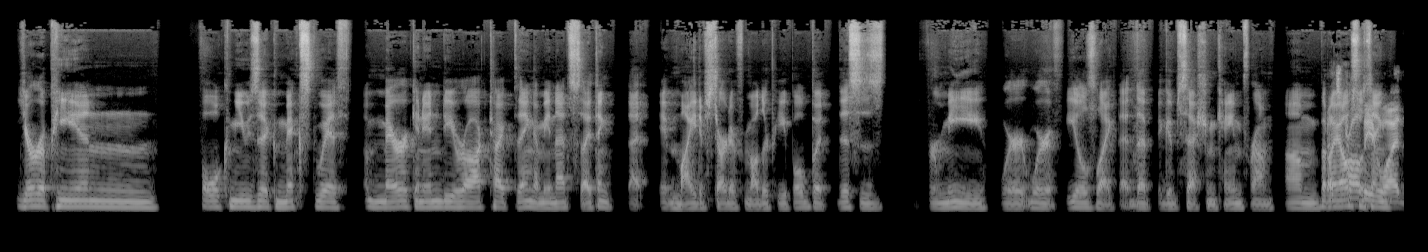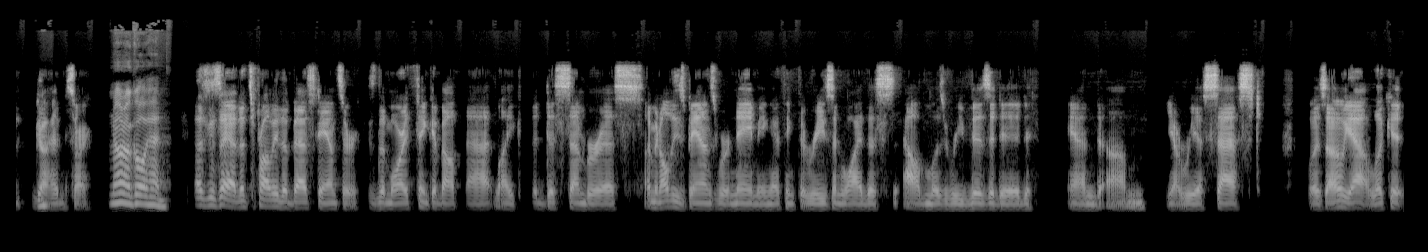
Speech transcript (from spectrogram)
European folk music mixed with American indie rock type thing. I mean, that's I think that it might have started from other people, but this is for me where where it feels like that that big obsession came from. Um, but That's I also probably think why. Go ahead. Sorry. no, no, go ahead. I was gonna say that's probably the best answer because the more I think about that, like the Decemberists, I mean, all these bands we're naming, I think the reason why this album was revisited and um, you know reassessed was, oh yeah, look at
